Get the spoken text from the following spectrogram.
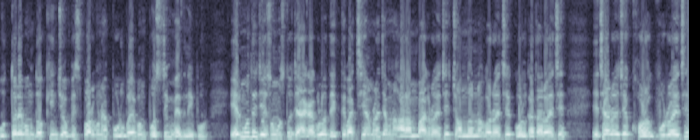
উত্তর এবং দক্ষিণ চব্বিশ পরগনা, পূর্ব এবং পশ্চিম মেদিনীপুর। এর মধ্যে যে সমস্ত জায়গাগুলো দেখতে পাচ্ছি আমরা, যেমন আরামবাগ রয়েছে, চন্দননগর রয়েছে, কলকাতা রয়েছে, এছাড়া রয়েছে খড়গপুর রয়েছে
